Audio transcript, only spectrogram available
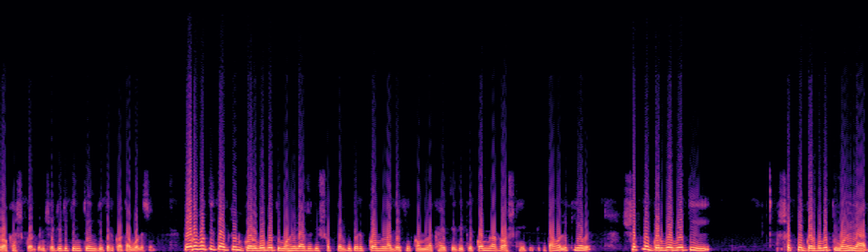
প্রকাশ করবেন সেটির কিন্তু ইঙ্গিতের কথা বলেছেন। পরবর্তীতে একজন গর্ভবতী মহিলা যদি স্বপ্নের ভিতরে কমলা দেখে, কমলা খাইতে দেখে, কমলার রস খাইতে দেখে, তাহলে কি হবে? স্বপ্নে গর্ভবতী স্বপ্নে গর্ভবতী মহিলার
